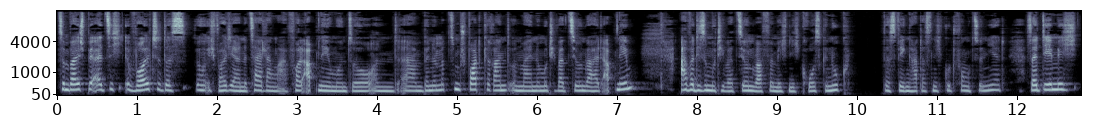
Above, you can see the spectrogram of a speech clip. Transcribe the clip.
Zum Beispiel, als ich wollte, dass ich wollte ja eine Zeit lang mal voll abnehmen und so und ähm, bin immer zum Sport gerannt und meine Motivation war halt abnehmen. Aber diese Motivation war für mich nicht groß genug. Deswegen hat das nicht gut funktioniert. Seitdem ich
